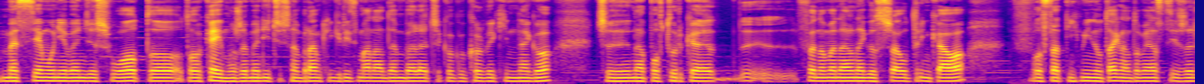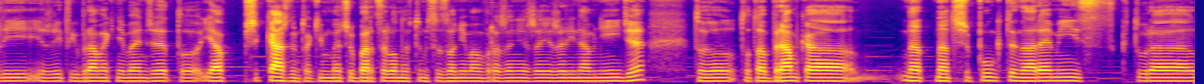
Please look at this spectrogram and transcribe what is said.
Messiemu nie będzie szło, to, to okej, okay, możemy liczyć na bramki Griezmana, Dembele czy kogokolwiek innego, czy na powtórkę y, fenomenalnego strzału Trincao, w ostatnich minutach, natomiast jeżeli, jeżeli tych bramek nie będzie, to ja przy każdym takim meczu Barcelony w tym sezonie mam wrażenie, że jeżeli nam nie idzie, to, to ta bramka na, na trzy punkty na remis, która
